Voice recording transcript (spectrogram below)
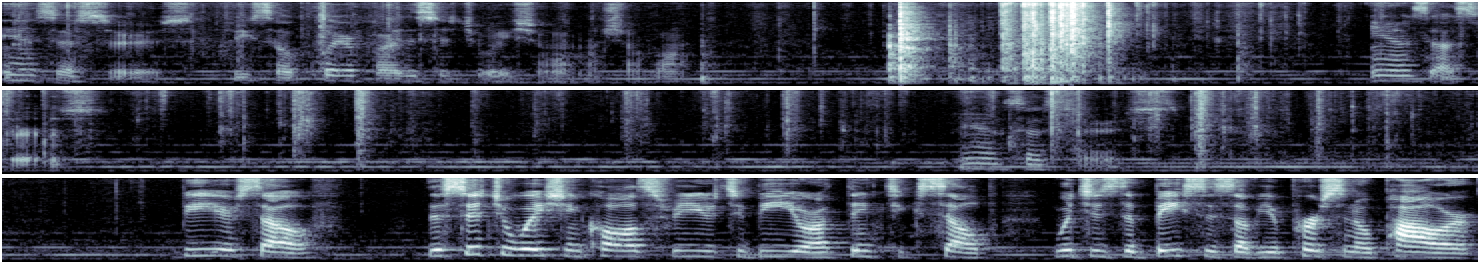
Ancestors, please help clarify the situation. One more shuffle. Ancestors. Ancestors. Be yourself. The situation calls for you to be your authentic self, which is the basis of your personal power.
